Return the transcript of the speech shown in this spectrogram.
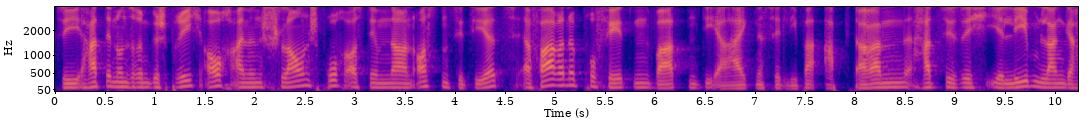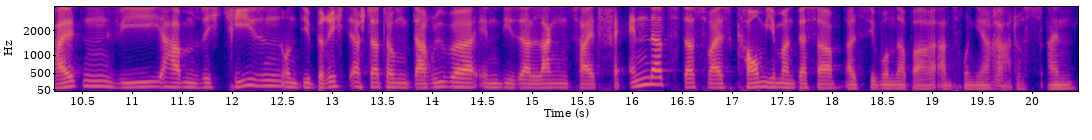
Sie hat in unserem Gespräch auch einen schlauen Spruch aus dem Nahen Osten zitiert. Erfahrene Propheten warten die Ereignisse lieber ab. Daran hat sie sich ihr Leben lang gehalten. Wie haben sich Krisen und die Berichterstattung darüber in dieser langen Zeit verändert? Das weiß kaum jemand besser als die wunderbare Antonia Rados. Ein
